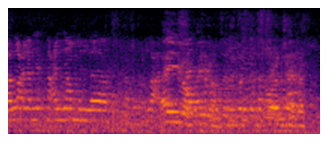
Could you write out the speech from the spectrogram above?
والله اعلم نطلع اليوم أيوه أيوه بس الأسبوع الجاي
